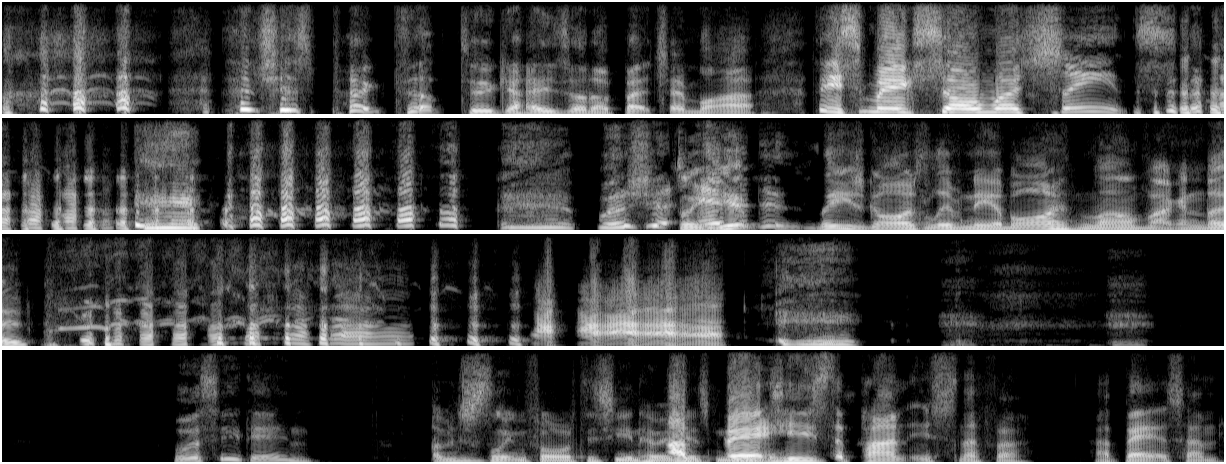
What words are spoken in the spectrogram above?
I just picked up two guys on a pitch. I'm like, "Ah, this makes so much sense. Where's your So, yep, these guys live nearby. They'll fucking do. What's he doing? I'm just looking forward to seeing how he I gets bet messed. he's the panty sniffer. I bet it's him.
